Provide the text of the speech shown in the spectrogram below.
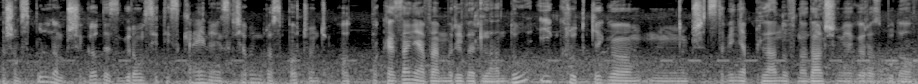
Naszą wspólną przygodę z grą City Skylines chciałbym rozpocząć od pokazania Wam Riverlandu i krótkiego mm, przedstawienia planów na dalszą jego rozbudowę.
